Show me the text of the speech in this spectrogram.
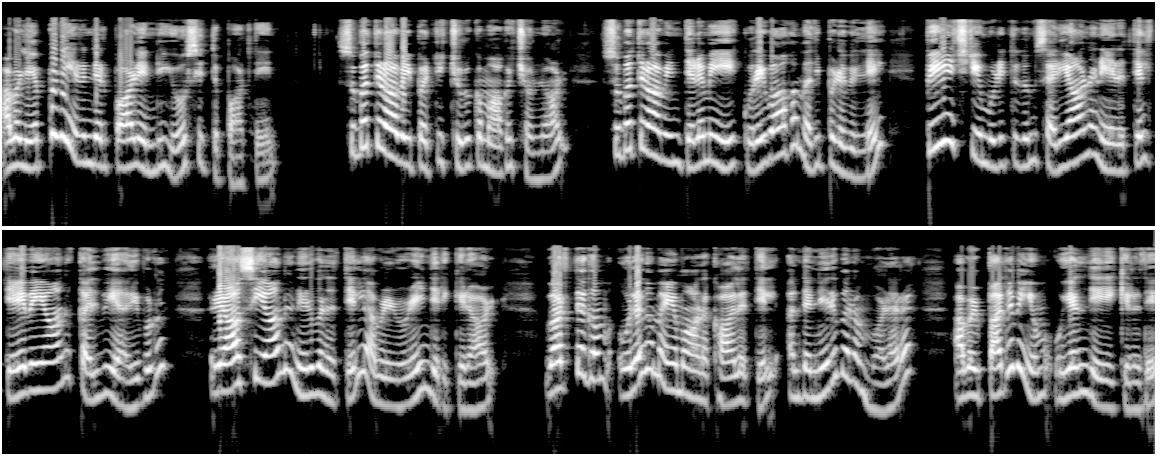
அவள் எப்படி இருந்திருப்பாள் என்று யோசித்து பார்த்தேன். சுபத்ராவை பற்றி சுருக்கமாக சொன்னாள். சுபத்ராவின் திறமையை குறைவாக மதிப்பிடவில்லை. பிஹெச்டி முடித்ததும் சரியான நேரத்தில் தேவையான கல்வி அறிவுடன் ராசியான நிறுவனத்தில் அவள் நுழைந்திருக்கிறாள். வர்த்தகம் உலகமயமான காலத்தில் அந்த நிறுவனம் வளர அவள் பதவியும் உயர்ந்திருக்கிறது.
